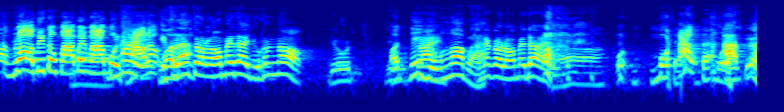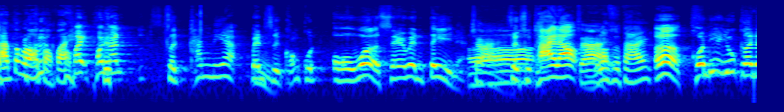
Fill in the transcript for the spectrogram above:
รอบนี้รอบนี้ต้องมาไม่มาหมดข่าวแล้วอีกคนนึงต้องรอไม่ได้อยู่ข้างนอกอยู่ อ๋อนี่อยู่ข้างนอกเหรออันนั้นก็รอไม่ได้เออหมดแล้วแต่อาจอาจต้องรอต่อไป ไม่เพราะฉะนั้นศึกครั้งเนี้ยเป็นศึกของคุณ over seventy เนี่ยใช่ศึกสุดท้ายแล้วใช่รอบสุดท้ายเออคนที่อายุเกิน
